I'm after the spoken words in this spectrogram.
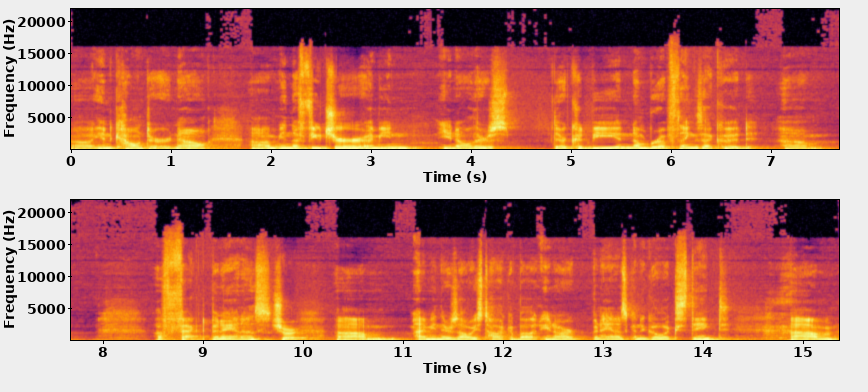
uh, encounter now. Um, in the future, I mean, you know, there's there could be a number of things that could um, affect bananas. Sure. Um, I mean, there's always talk about you know, are bananas going to go extinct? Um,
